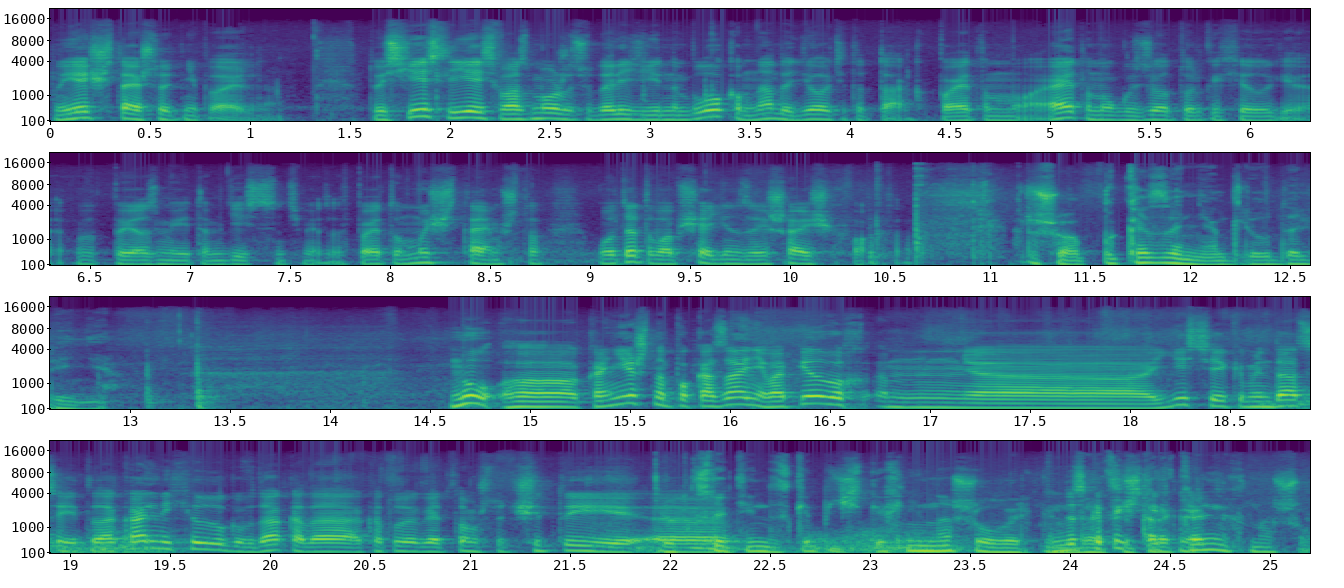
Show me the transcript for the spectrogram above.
но я считаю, что это неправильно. То есть, если есть возможность удалить единым блоком, надо делать это так. Поэтому, а это могут сделать только хирурги при размере там, 10 сантиметров. Поэтому мы считаем, что вот это вообще один из решающих факторов. Хорошо, а показания для удаления? Ну, э, конечно, показания. Во-первых, э, есть рекомендации локальных хирургов, да, когда, которые говорят о том, что читы... Ты, кстати, эндоскопических не нашел Эндоскопических Торакальных нашел.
